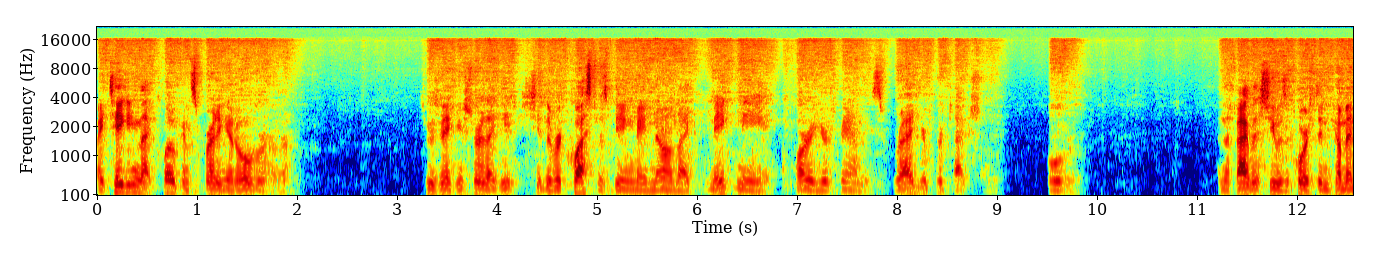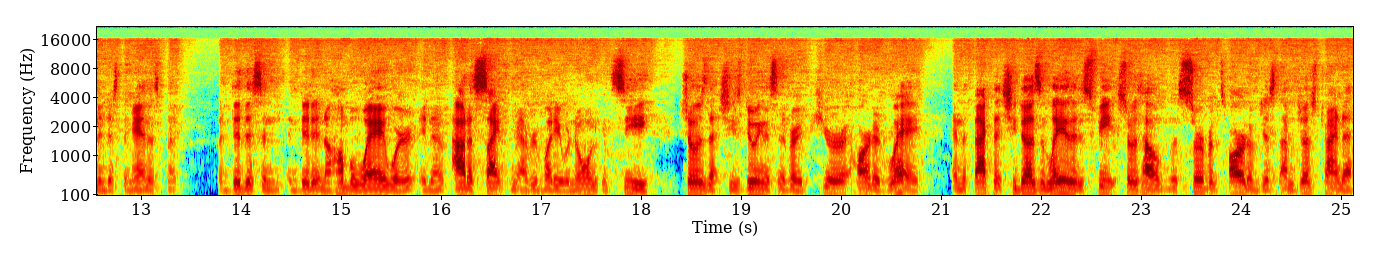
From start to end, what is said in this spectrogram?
By taking that cloak and spreading it over her, she was making sure that he, she, the request was being made known, like, make me a part of your family. Spread your protection over. And the fact that she was, of course, didn't come in and just demand this, but, but did this and, and did it in a humble way, where in a, out of sight from everybody, where no one could see, shows that she's doing this in a very pure-hearted way. And the fact that she does it lay at his feet shows how the servant's heart of just, I'm just trying to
